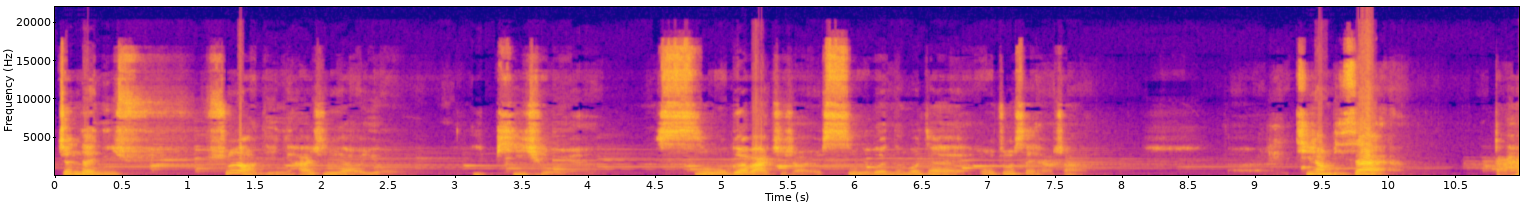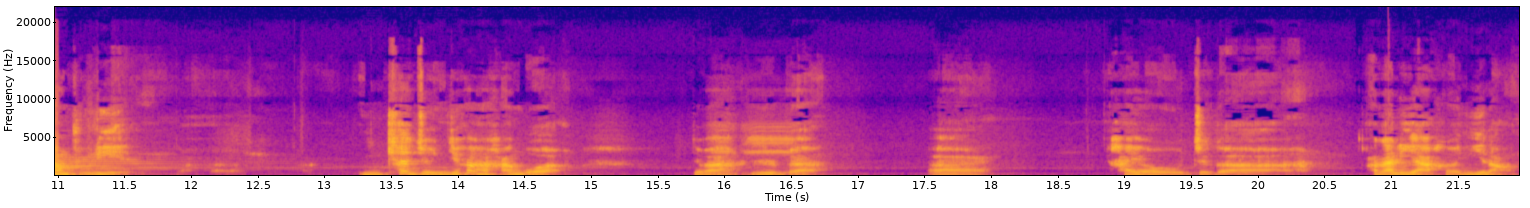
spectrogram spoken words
真的，你说到底，你还是要有一批球员，四五个吧，至少有四五个能够在欧洲赛场上，呃，踢上比赛，打上主力。呃，你看，就你就看看韩国，对吧？日本，呃，还有这个澳大利亚和伊朗，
